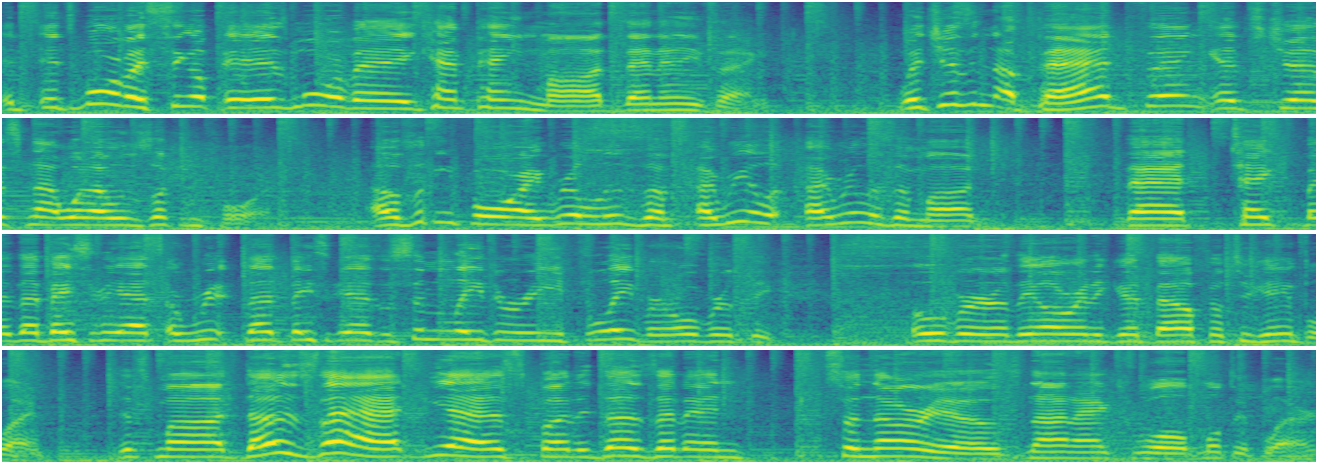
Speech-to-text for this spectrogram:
it it's more of a single. It is more of a campaign mod than anything. Which isn't a bad thing, it's just not what I was looking for. I was looking for a realism, a real, a realism mod that take, that basically adds a that basically adds a simulatory flavor over the, over the already good Battlefield 2 gameplay. This mod does that, yes, but it does it in scenarios, not actual multiplayer.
